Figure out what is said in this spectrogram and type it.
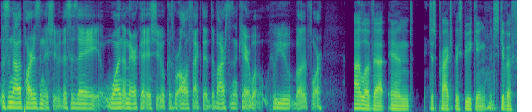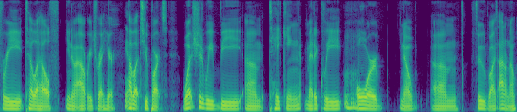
this is not a partisan issue. This is a one America issue because we're all affected. The virus doesn't care what who you voted for. I love that. And just practically speaking, Mm-hmm. just give a free telehealth, you know, outreach right here. Yeah. How about two parts? What should we be um, taking medically Mhm. or, you know, um, food wise? I don't know.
